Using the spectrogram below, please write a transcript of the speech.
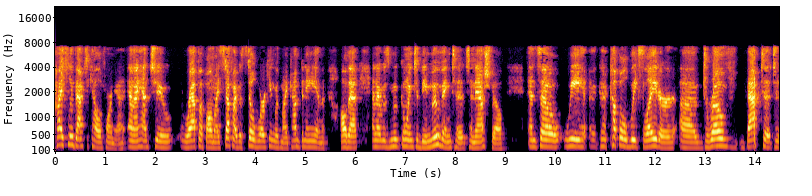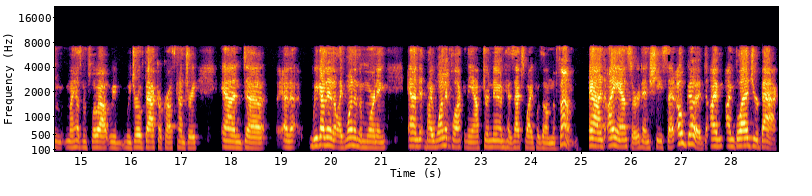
I flew back to California, and I had to wrap up all my stuff. I was still working with my company and all that, and I was mo- going to be moving to to Nashville, and so we a couple of weeks later uh, drove back to, to my husband flew out. We we drove back across country, and uh, and uh, we got in at like one in the morning. And by one o'clock in the afternoon, his ex-wife was on the phone. And I answered and she said, Oh, good. I'm I'm glad you're back.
